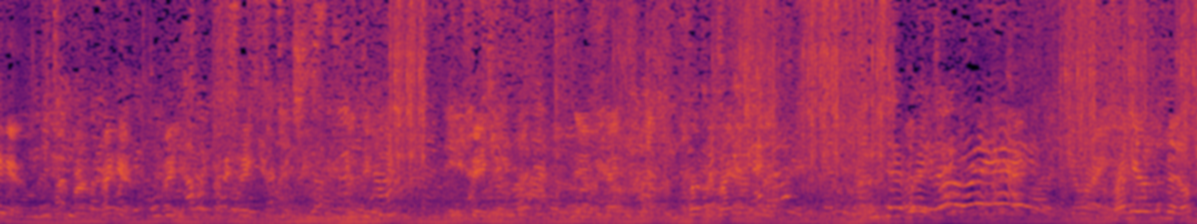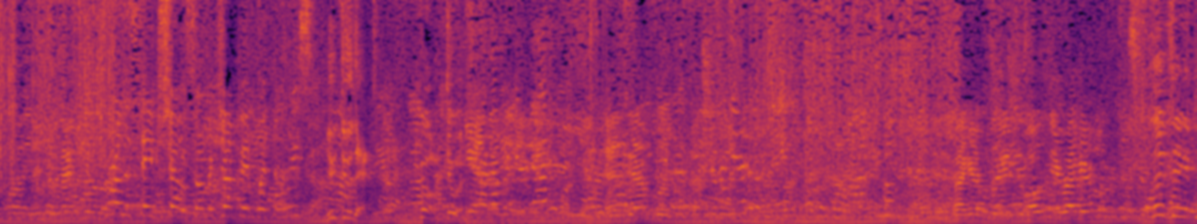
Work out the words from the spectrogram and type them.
right here. Right here. Right here. Thank you. You. Perfect. Right here. Right here in the middle. We're on the same show, so I'm gonna jump in with Elisa. You do that. Go, do it. And. Right here, please. Both of you right here. Lindsay,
